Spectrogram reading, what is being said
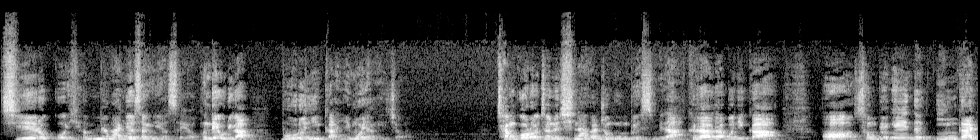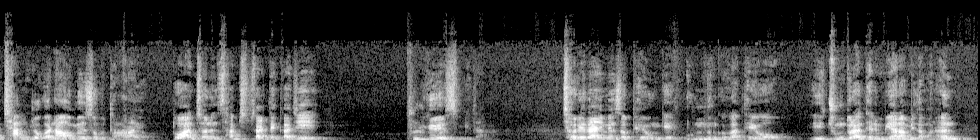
지혜롭고 현명한 여성이었어요. 근데 우리가 모르니까 이 모양이죠. 참고로 저는 신학을 좀 공부했습니다. 그러다 보니까 어, 성경에 있는 인간 창조가 나오면서부터 알아요. 또한 저는 30살 때까지 불교였습니다. 절에 다니면서 배운 게 없는 것 같아요. 이 중들한테는 미안합니다만은.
